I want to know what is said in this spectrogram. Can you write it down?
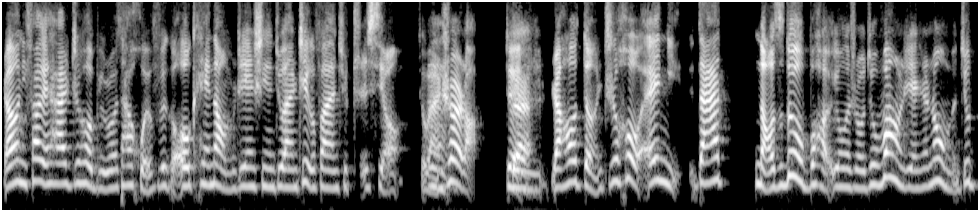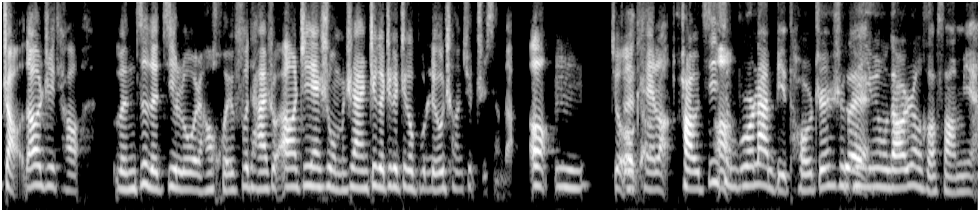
然后你发给他之后，比如说他回复一个 OK，那我们这件事情就按这个方案去执行，就完事儿了。对，然后等之后，哎，你大家脑子都有不好用的时候，就忘了这件事。那我们就找到这条文字的记录，然后回复他说，啊，这件事我们是按这个这个这个流程去执行的。嗯嗯，就 OK 了。好记性不如烂笔头，真是可以应用到任何方面。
